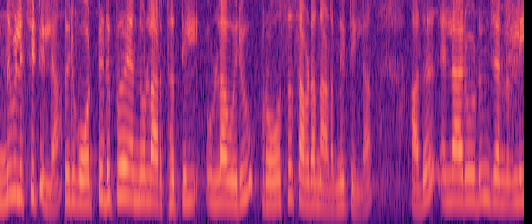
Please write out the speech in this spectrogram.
ഇന്ന് വിളിച്ചിട്ടില്ല. ഒരു വോട്ടെടുപ്പ് എന്നുള്ള അർത്ഥത്തിൽ ഉള്ള ഒരു പ്രോസസ്സ് അവിടെ നടന്നിട്ടില്ല. അത് എല്ലാവരോടും ജനറലി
